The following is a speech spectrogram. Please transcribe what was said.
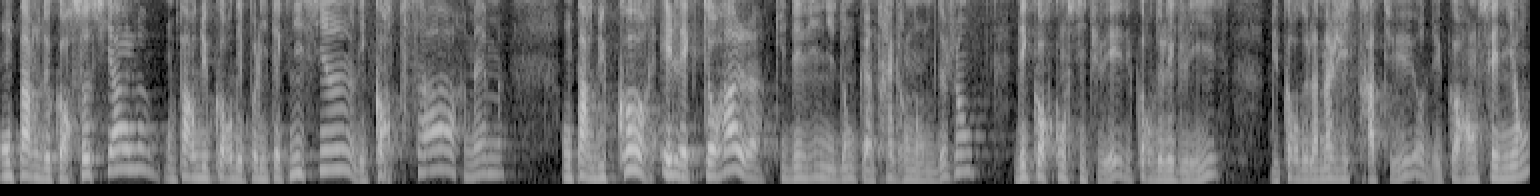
On parle de corps social, on parle du corps des polytechniciens, les corpsards même, on part du corps électoral, qui désigne donc un très grand nombre de gens, des corps constitués, du corps de l'Église, du corps de la magistrature, du corps enseignant,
